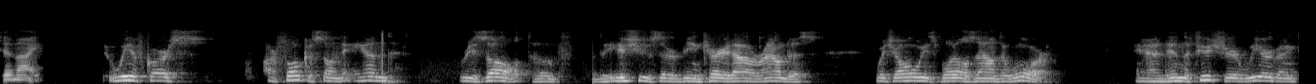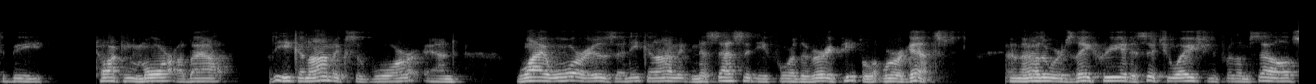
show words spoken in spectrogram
tonight? We, of course, are focused on the end result of the issues that are being carried out around us, which always boils down to war. And in the future, we are going to be talking more about the economics of war and why war is an economic necessity for the very people that we're against. In other words, they create a situation for themselves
